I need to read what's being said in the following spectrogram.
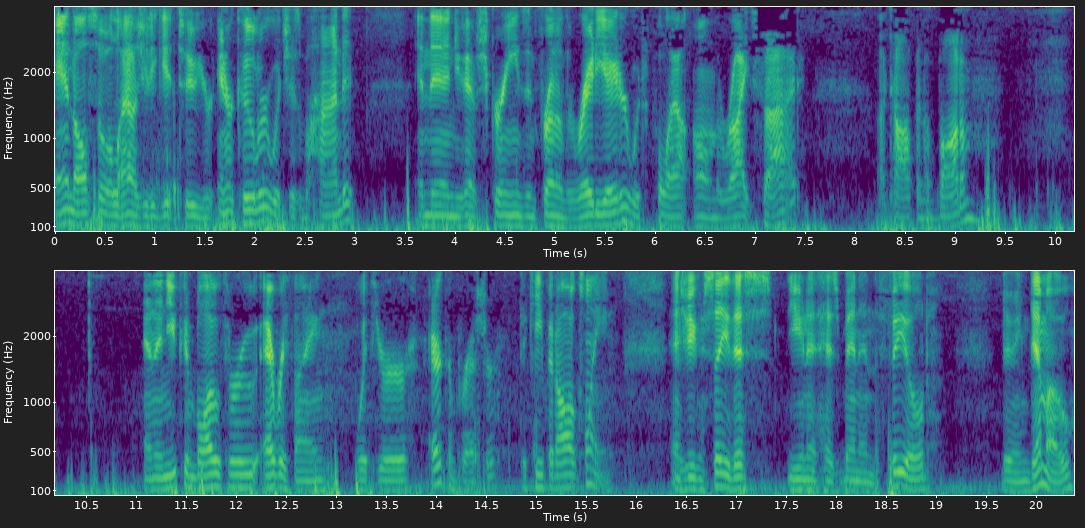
and also allows you to get to your intercooler, which is behind it. And then you have screens in front of the radiator, which pull out on the right side, a top and a bottom. And then you can blow through everything with your air compressor to keep it all clean. As you can see, this unit has been in the field doing demo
